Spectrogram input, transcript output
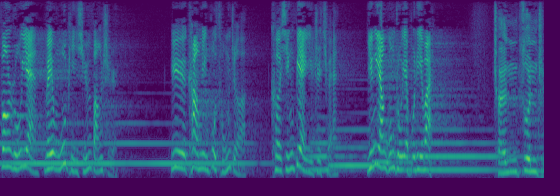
封如燕为五品巡防使。欲抗命不从者，可行变异之权。荥阳公主也不例外。臣遵旨。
